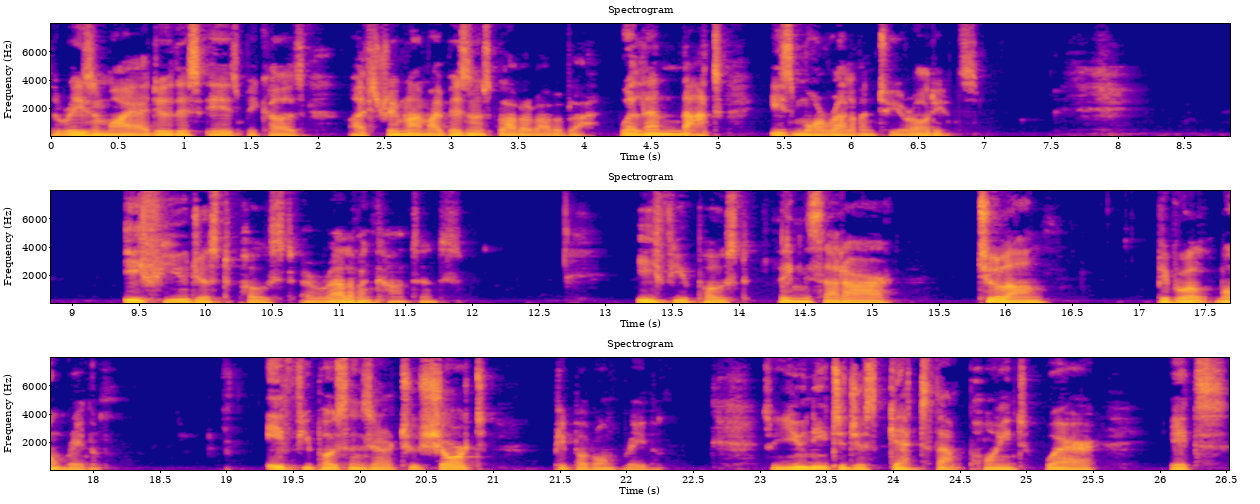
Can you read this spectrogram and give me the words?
the reason why I do this is because I've streamlined my business, blah, blah, blah, blah, blah. Well, then that is more relevant to your audience. If you just post irrelevant content, if you post things that are too long, people won't read them. If you post things that are too short, people won't read them. So you need to just get to that point where it's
